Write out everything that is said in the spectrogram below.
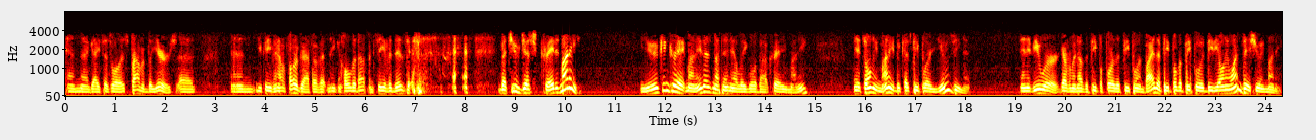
and the guy says well it's probably yours uh and you can even have a photograph of it, and he can hold it up and see if it is his. but you just created money. You can create money. There's nothing illegal about creating money. It's only money because people are using it. And if you were government of the people, for the people, and by the people, the people would be the only ones issuing money.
